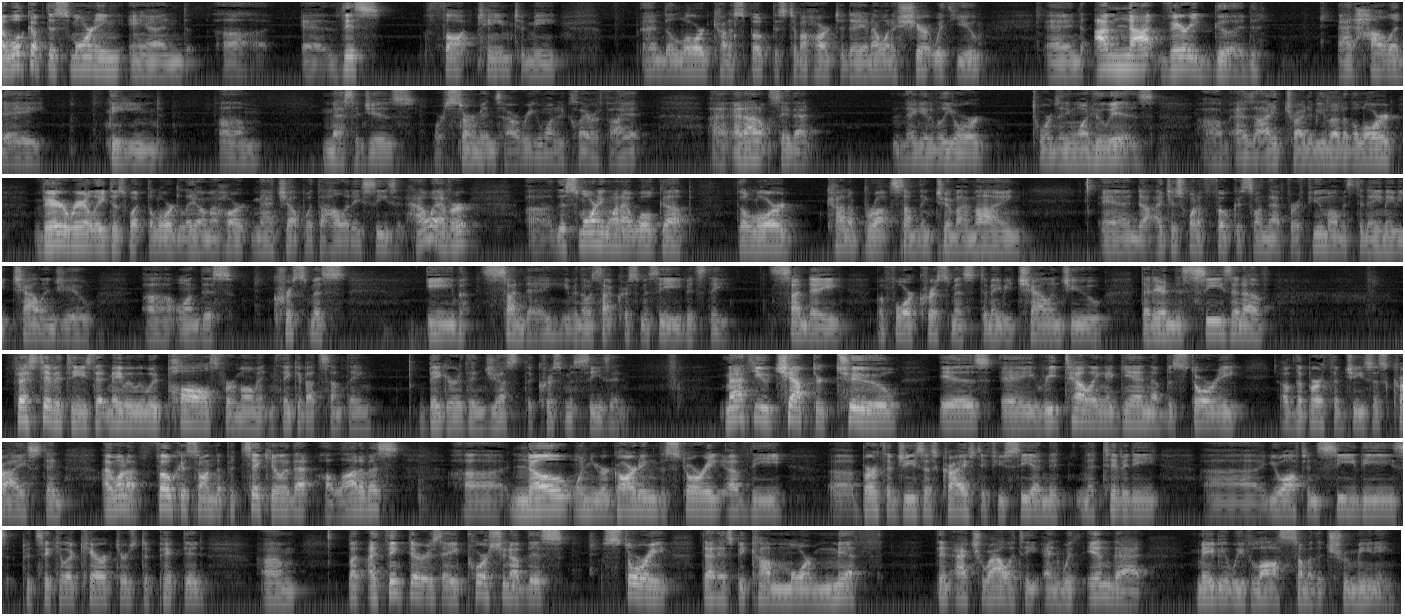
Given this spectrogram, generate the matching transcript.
I woke up this morning and uh, this thought came to me, and the Lord kind of spoke this to my heart today, and I want to share it with you. And I'm not very good at holiday themed um, messages or sermons, however you want to clarify it. Uh, and I don't say that negatively or towards anyone who is. Um, as I try to be led of the Lord, very rarely does what the Lord lay on my heart match up with the holiday season. However, uh, this morning when I woke up, the Lord kind of brought something to my mind, and uh, I just want to focus on that for a few moments today, maybe challenge you uh, on this Christmas Eve Sunday, even though it's not Christmas Eve, it's the Sunday before Christmas, to maybe challenge you that in this season of festivities that maybe we would pause for a moment and think about something bigger than just the Christmas season. Matthew chapter 2 is a retelling again of the story of the birth of Jesus Christ. And I want to focus on the particular that a lot of us uh, know when you're regarding the story of the uh, birth of Jesus Christ. If you see a nativity, uh, you often see these particular characters depicted. Um, but I think there is a portion of this story that has become more myth than actuality, and within that, maybe we've lost some of the true meaning.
